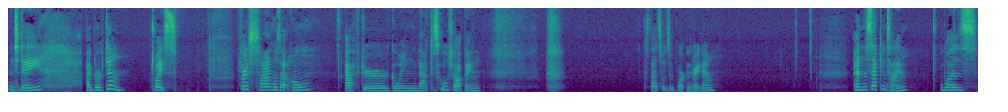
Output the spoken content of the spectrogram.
And today, I broke down twice. First time was at home after going back to school shopping. Because that's what's important right now. And the second time was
